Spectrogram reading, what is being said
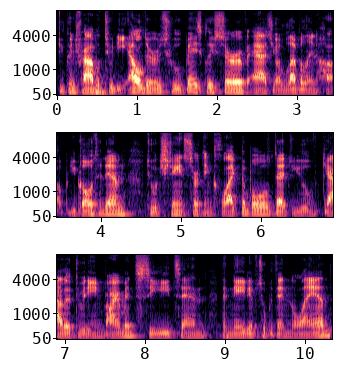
you can travel to the elders who basically serve as your leveling hub. You go to them to exchange certain collectibles that you've gathered through the environment, seeds, and the natives within the land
